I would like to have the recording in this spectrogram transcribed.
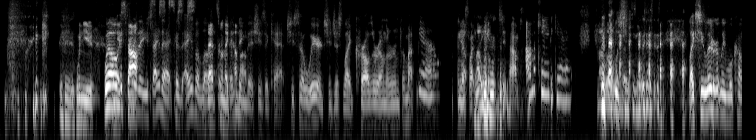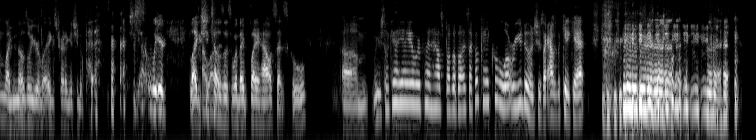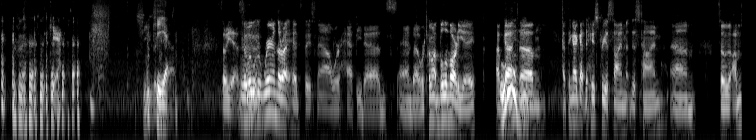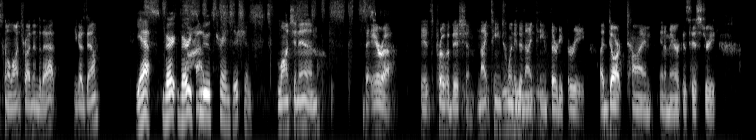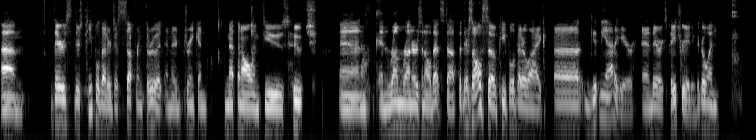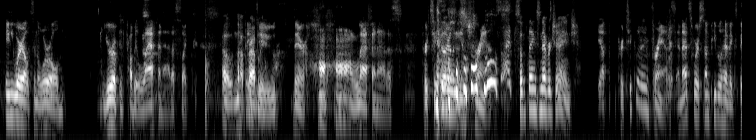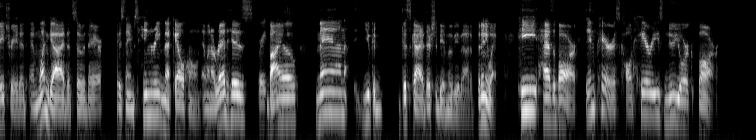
when you Well, When you it's stop- funny that you say that because Ava loves That's when they come up. that she's a cat. She's so weird. She just like crawls around the room talking about meow, and Yep, that's like my little- I'm, I'm a kitty cat. my little does too. like she literally will come like nuzzle your legs, try to get you to pet her. It's just so weird. Like I she tells us when they play house at school. Um, we were just like, yeah, yeah, yeah, we were playing house, blah blah blah. It's like, okay, cool. What were you doing? She was like, I was the kitty cat. cat. She's a Cat. cat. So yeah, so Yeah. we're- we're in the right headspace now. We're happy dads, and uh, we're talking about Boulevardier. I've got, um, I think I got the history assignment this time. Um, so I'm just going to launch right into that. You guys down? Yes very very Wow. smooth transition Launching in the era. It's Prohibition, 1920 to 1933, a dark time in America's history. Um, there's there's people that are just suffering through it, and they're drinking methanol infused hooch and and rum runners and all that stuff. But there's also people that are like, uh, "Get me out of here," and they're expatriating. They're going anywhere else in the world. Europe is probably laughing at us like Oh, not they probably. do. They're laughing at us, particularly in France. Some things never change. Yep, particularly in France, and that's where some people have expatriated. And one guy that's over there, his name's Henry McElhone. And when I read his Great bio, man, you could. This guy, there should be a movie about it. But anyway, he has a bar in Paris called Harry's New York Bar.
